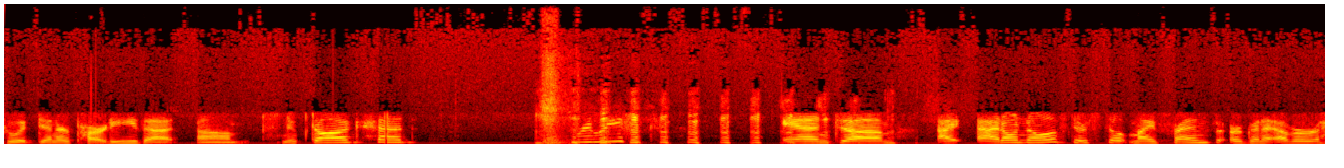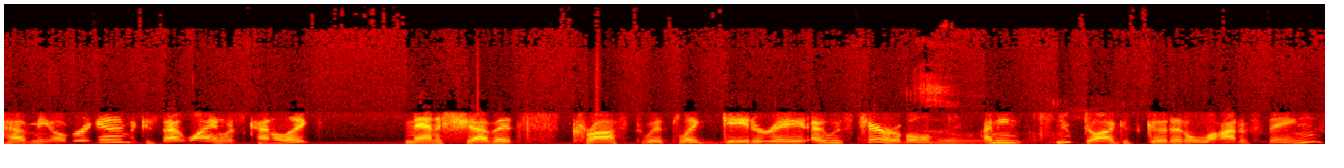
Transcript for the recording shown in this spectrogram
to a dinner party that um, Snoop Dogg had released, and um, I I don't know if they're still my friends are going to ever have me over again because that wine was kind of like Manischewitz crossed with like Gatorade. It was terrible. Oh. I mean, Snoop Dogg is good at a lot of things.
